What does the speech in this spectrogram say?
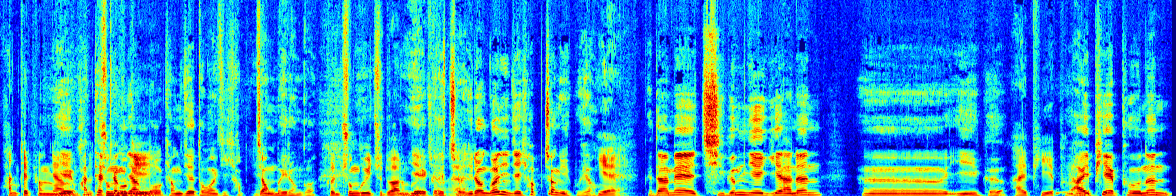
환태평양, 예, 환태평양 뭐 경제 동반기 협정 예. 뭐 이런 거. 그건 중국이 주도하는 예, 거죠. 그렇죠. 예. 이런 건 이제 협정이고요. 예. 그다음에 지금 얘기하는 어, 이그 IPF IPF는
